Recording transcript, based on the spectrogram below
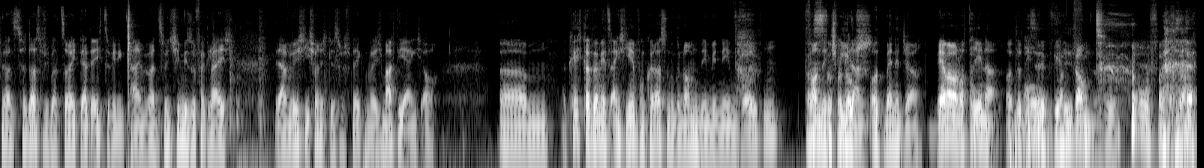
Das, das mich überzeugt. Der hat echt zu wenig Time. Wenn man es mit Jimmy so vergleicht, dann will ich die schon nicht disrespekten, weil ich mag die eigentlich auch. Ähm, okay, ich glaube, wir haben jetzt eigentlich jeden von Karasuno genommen, den wir nehmen wollten. Das, von den Spielern und Manager. Wir haben aber noch oh. Trainer oh, und so diese oh, Gehilfen. Und so. oh, verdammt.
